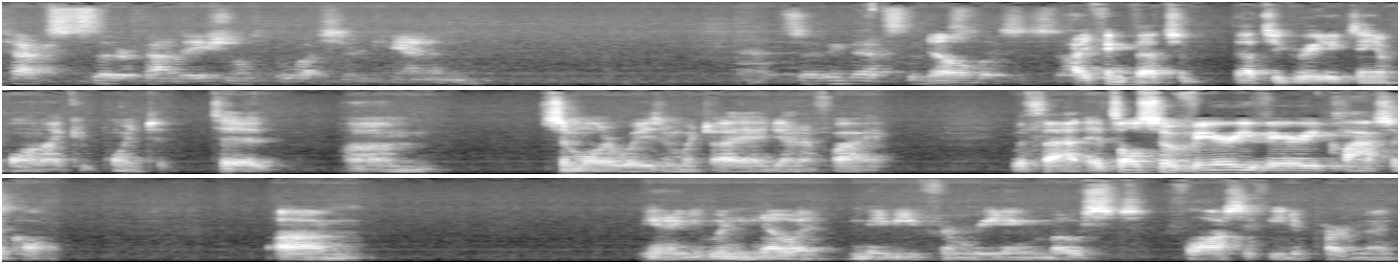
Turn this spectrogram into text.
texts that are foundational to the Western canon. So I think that's the best place to start. I think that's a that's a great example, and I could point to, to um, similar ways in which I identify with that. It's also very, very classical. Um, you know, you wouldn't know it maybe from reading most philosophy department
